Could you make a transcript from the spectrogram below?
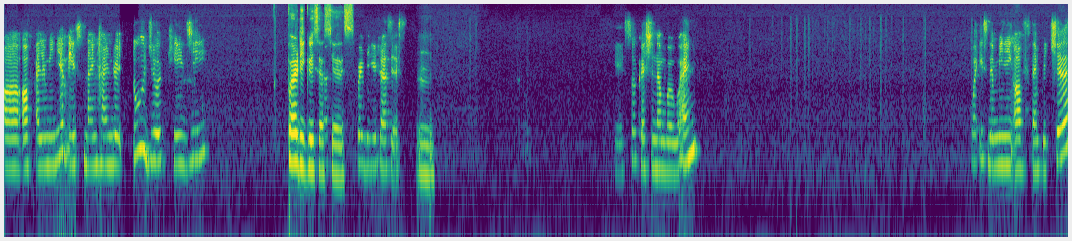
uh, of aluminium is 902 joule kg Per degree Celsius. per degree Celsius. Mm. Okay, so question number one. What is the meaning of temperature?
